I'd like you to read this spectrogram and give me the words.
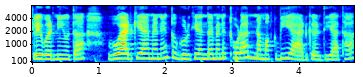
फ्लेवर्ड नहीं होता, वो ऐड किया है मैंने तो गुड़ के अंदर मैंने थोड़ा नमक भी ऐड कर दिया था,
